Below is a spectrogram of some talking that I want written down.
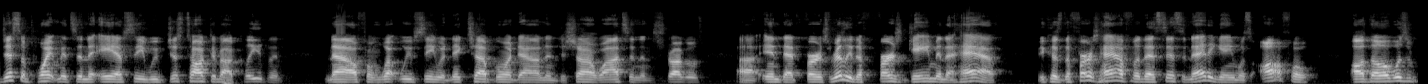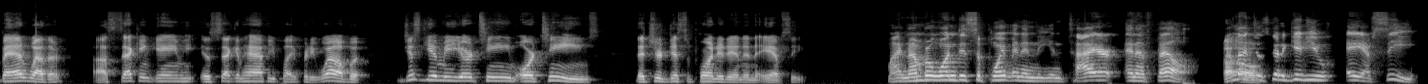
disappointments in the AFC. We've just talked about Cleveland. Now, from what we've seen with Nick Chubb going down and Deshaun Watson and the struggles uh, in that first, really the first game and a half, because the first half of that Cincinnati game was awful, although it was bad weather. Uh, second game, second half, he played pretty well. But just give me your team or teams that you're disappointed in in the AFC. My number one disappointment in the entire NFL. I'm not just going to give you AFC.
